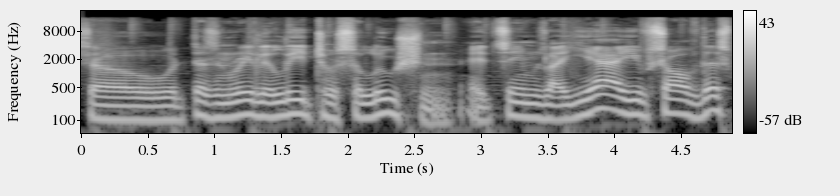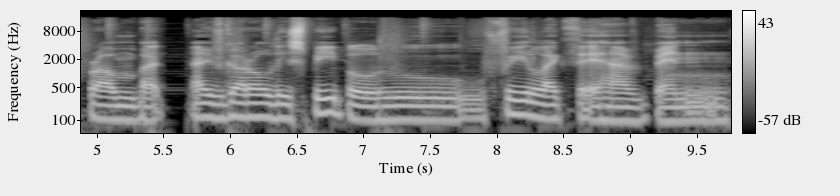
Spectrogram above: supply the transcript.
So it doesn't really lead to a solution. It seems like, yeah, you've solved this problem, but now you've got all these people who feel like they have been,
